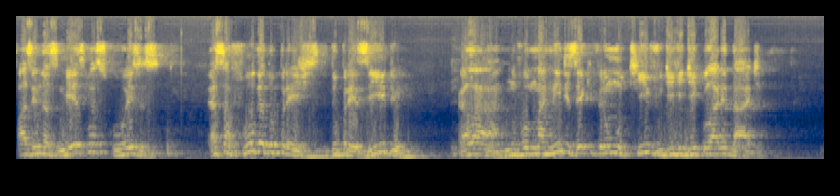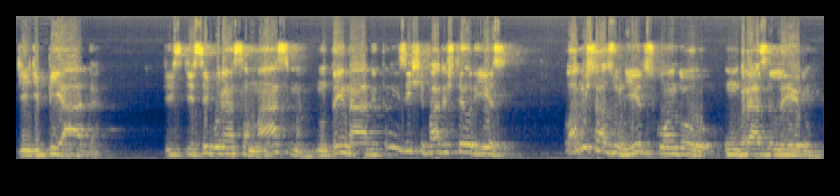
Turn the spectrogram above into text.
fazendo as mesmas coisas. Essa fuga do, do presídio, ela, não vou mais nem dizer que virou motivo de ridicularidade, de, de piada, de, de segurança máxima, não tem nada. Então, existem várias teorias. Lá nos Estados Unidos, quando um brasileiro,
